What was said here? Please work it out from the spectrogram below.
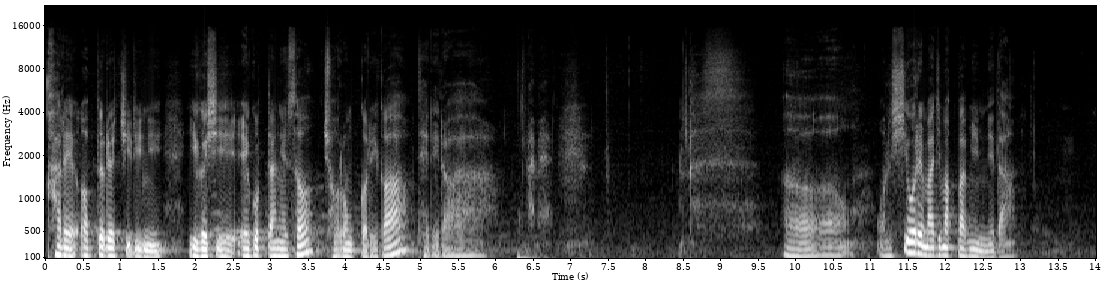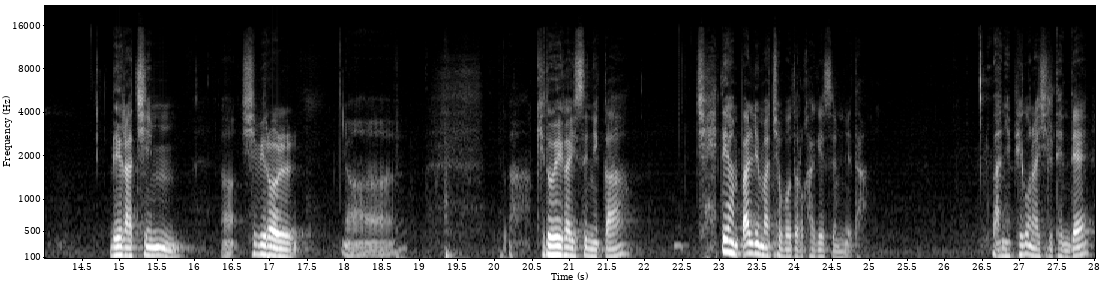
칼에 엎드려지리니 이것이 애굽 땅에서 조롱거리가 되리라. 아멘. 어, 오늘 10월의 마지막 밤입니다. 내일 아침 11월 어, 기도회가 있으니까 최대한 빨리 맞춰보도록 하겠습니다. 많이 피곤하실 텐데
